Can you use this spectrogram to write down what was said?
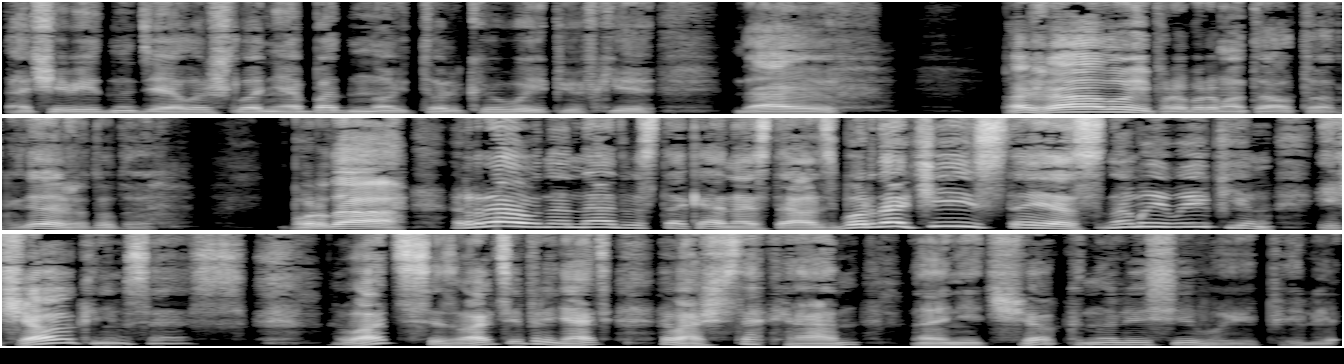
Очевидно, дело шло не об одной только выпивке. «Да «Пожалуй», — пробормотал тот, — «где же тут бурда?» «Ровно на два стакана осталось. Бурда чистая, но мы выпьем и чокнемся. Вот, извольте принять ваш стакан». Они чокнулись и выпили.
